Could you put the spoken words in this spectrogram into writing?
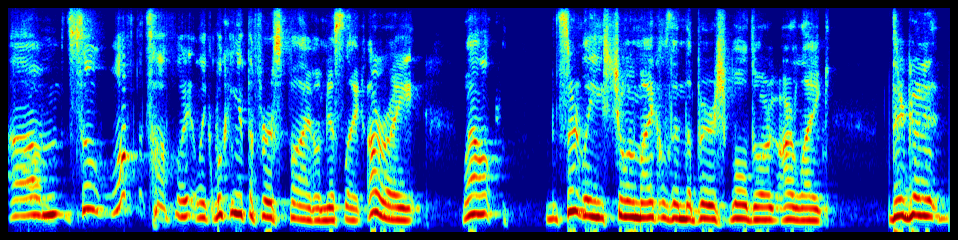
Um, so off the top, like, like looking at the first five, I'm just like, all right, well, certainly Shawn Michaels and the British Bulldog are like, they're gonna,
